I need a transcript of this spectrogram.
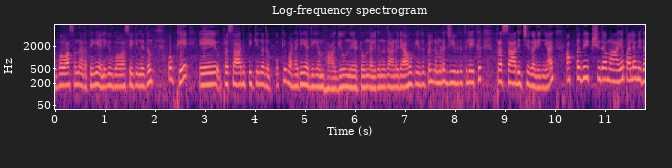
ഉപവാസം നടത്തുകയും അല്ലെങ്കിൽ ഉപവാസിക്കുന്നതും ഒക്കെ പ്രസാദിപ്പിക്കുന്നതും ഒക്കെ വളരെയധികം ഭാഗ്യവും നേട്ടവും നൽകുന്നതാണ്. രാഹു കേതുക്കൾ നമ്മുടെ ജീവിതത്തിലേക്ക് പ്രസാദിച്ചു കഴിഞ്ഞാൽ അപ്രതീക്ഷിതമായ പലവിധ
